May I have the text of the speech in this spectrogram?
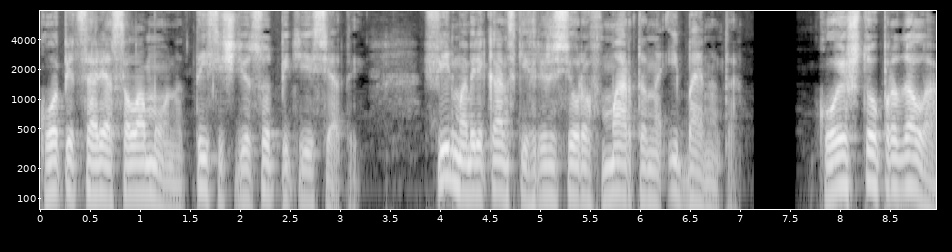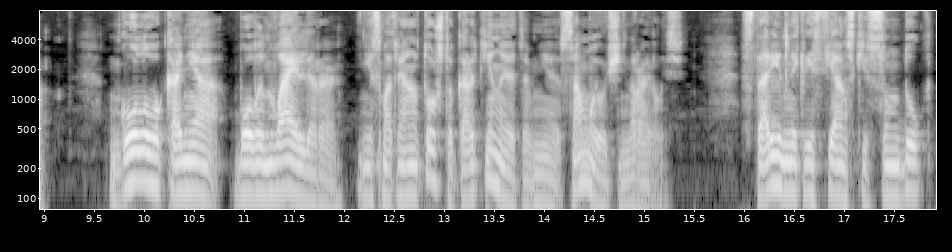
«Копия царя Соломона», 1950. Фильм американских режиссеров Мартона и Беннета. Кое-что продала. Голову коня Болленвайлера, несмотря на то, что картина эта мне самой очень нравилась. Старинный крестьянский сундук,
